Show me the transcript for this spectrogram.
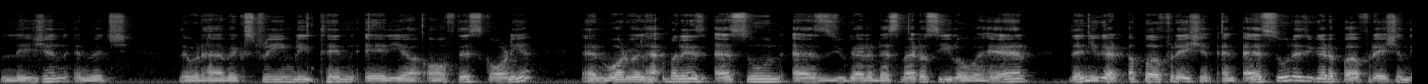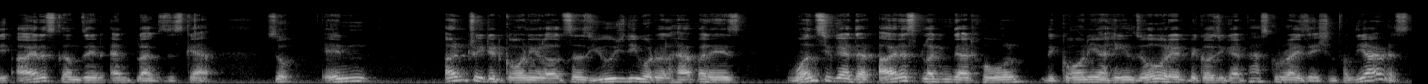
lesion in which they would have extremely thin area of this cornea and what will happen is as soon as you get a descemetocele over here then you get a perforation and as soon as you get a perforation, the iris comes in and plugs this gap. So in untreated corneal ulcers, usually what will happen is once you get that iris plugging that hole, the cornea heals over it because you get vascularization from the iris.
